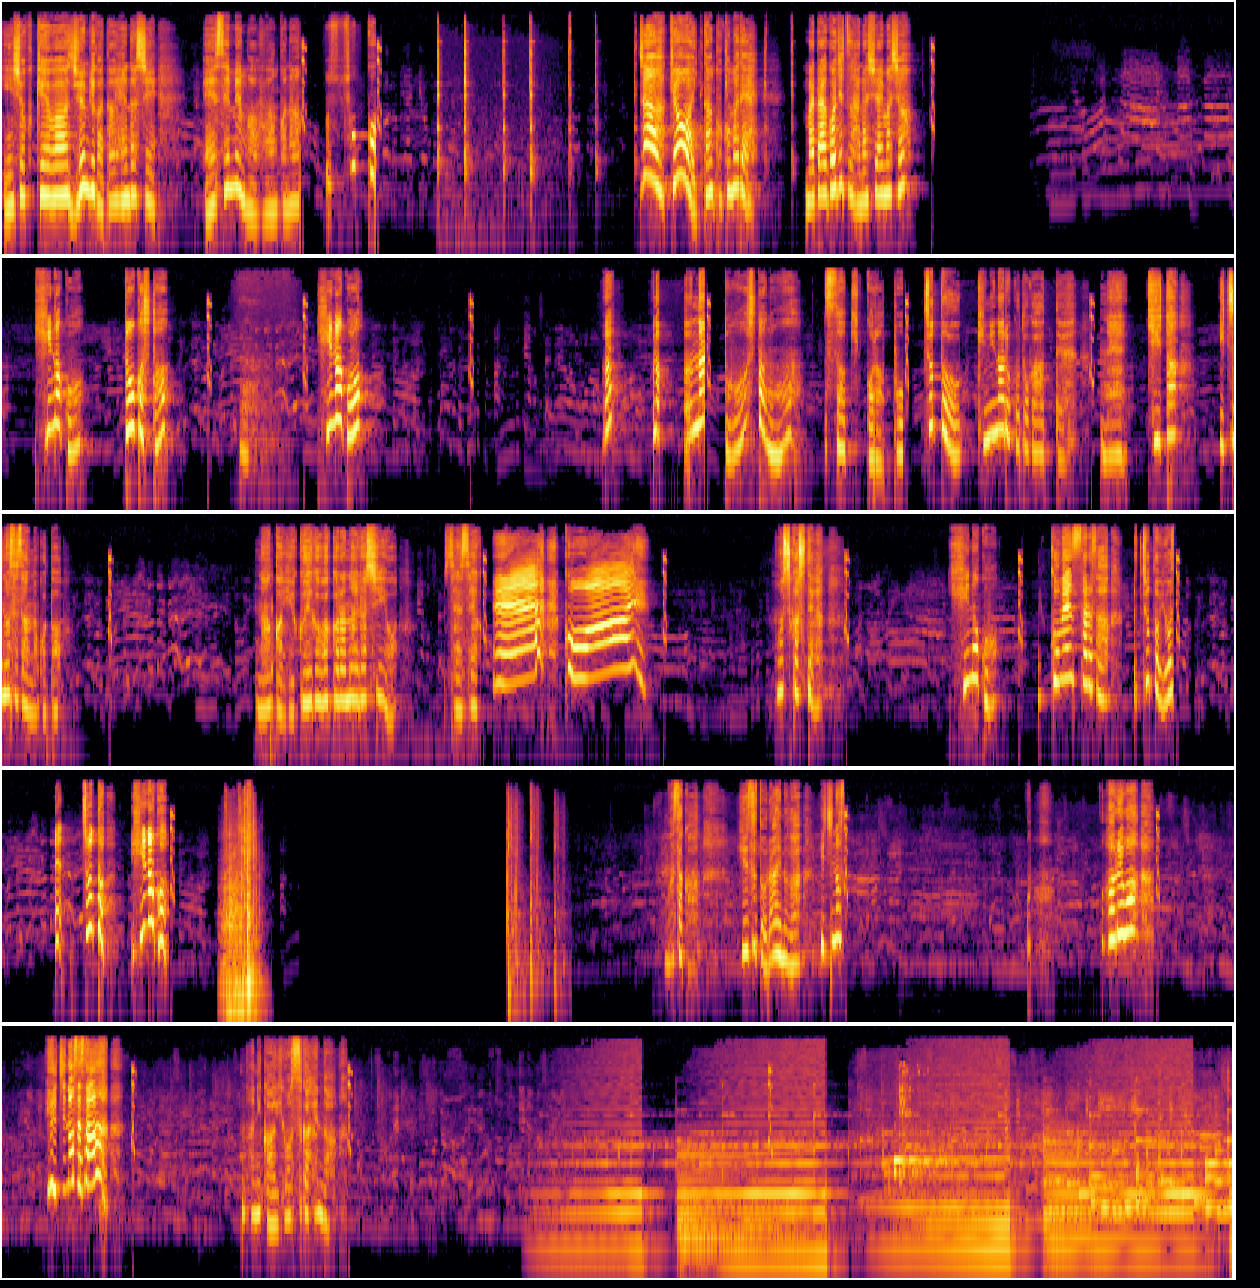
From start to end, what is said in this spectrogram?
飲食系は準備が大変だし衛生面が不安かな。そっか。じゃあ今日は一旦ここまで。また後日話し合いましょう。ひなこ？どうかした？ひなこ？ななどうしたの？さっきからぽ。ちょっと気になることがあって。ねえ聞いた？一ノ瀬さんのこと。なんか行方がわからないらしいよ。先生が。えもしかして。ごめんひなこサラサ。ちょっとよ。えちょっとひなこまさかゆずとライムが一ノ瀬あれは一ノ瀬さん。何か様子が変だ。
